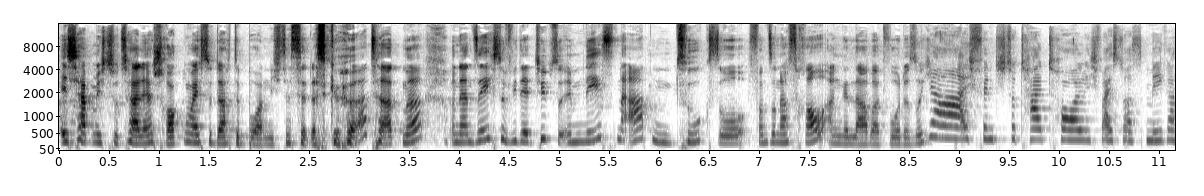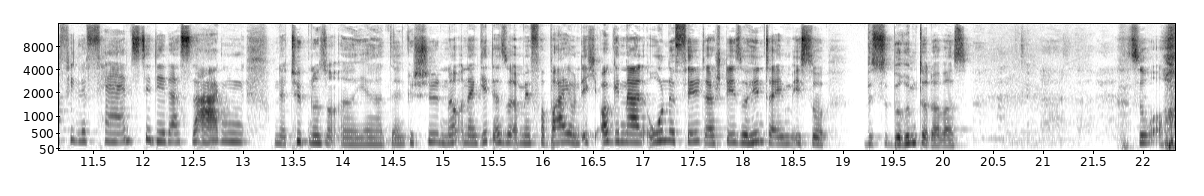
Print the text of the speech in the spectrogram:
ich habe mich total erschrocken, weil ich so dachte, boah, nicht, dass er das gehört hat, ne? Und dann sehe ich so, wie der Typ so im nächsten Atemzug so von so einer Frau angelabert wurde, so, ja, ich finde dich total toll, ich weiß, du hast mega viele Fans, die dir das sagen. Und der Typ nur so, äh, ja, danke schön, ne? Und dann geht er so an mir vorbei und ich original ohne Filter stehe so hinter ihm, ich so, bist du berühmt oder was? So, oh,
